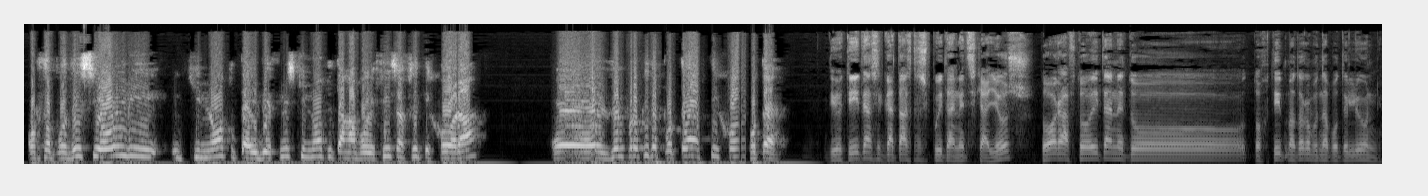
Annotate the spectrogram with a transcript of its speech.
ορθοποδήσει όλη η κοινότητα, η διεθνής κοινότητα να βοηθήσει αυτή τη χώρα, ε, δεν πρόκειται ποτέ αυτή η χώρα ποτέ. Διότι ήταν στην κατάσταση που ήταν έτσι κι αλλιώς. Τώρα αυτό ήταν το, το χτύπημα τώρα που την αποτελειώνει.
